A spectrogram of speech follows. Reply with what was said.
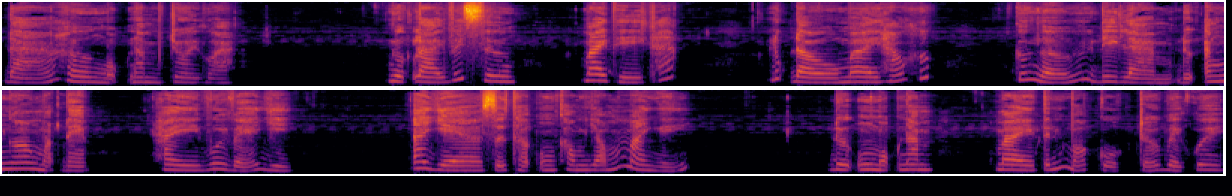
đã hơn một năm trôi qua. Ngược lại với Sương, Mai thì khác. Lúc đầu Mai háo hức, cứ ngỡ đi làm được ăn ngon mặc đẹp, hay vui vẻ gì. Ai dè sự thật không giống Mai nghĩ. Được một năm, Mai tính bỏ cuộc trở về quê.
